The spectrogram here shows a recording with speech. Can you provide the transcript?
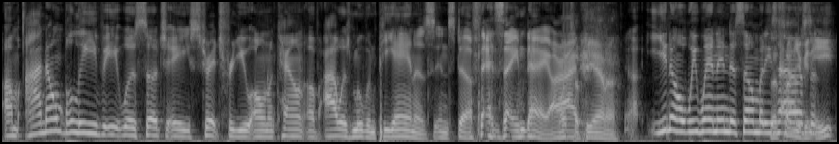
Um, I don't believe it was such a stretch for you on account of I was moving pianos and stuff that same day. All What's right. a piano? You know, we went into somebody's That's house. something you can and- eat.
